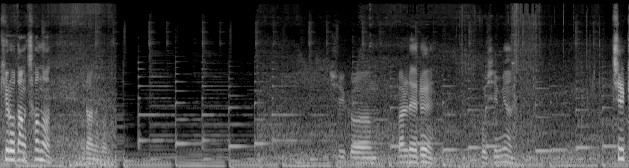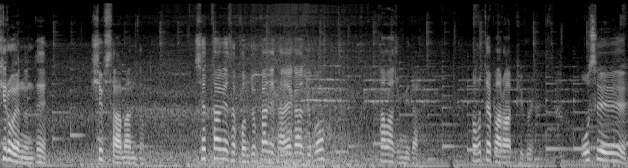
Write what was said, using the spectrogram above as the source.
키로당 1,000원 이라는 거죠. 지금 빨래를 보시면 7kg였는데 14만 동. 세탁에서 건조까지 다 해가지고 담아줍니다. 또 호텔 바로 앞이고요. 옷을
